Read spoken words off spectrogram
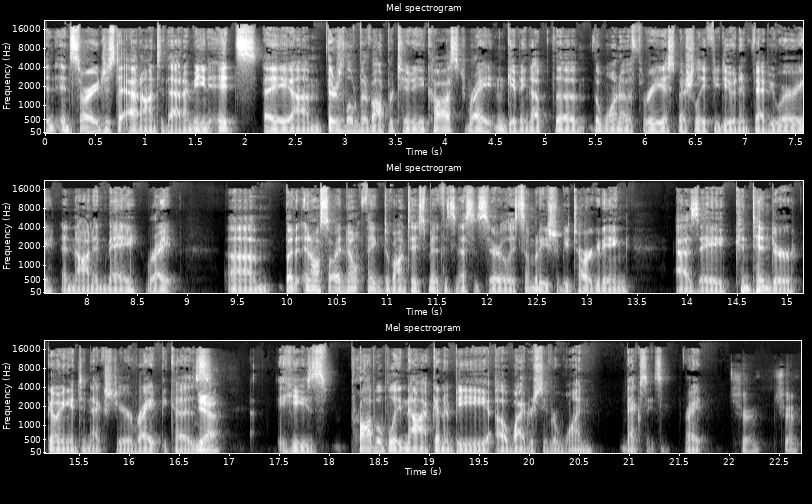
and, and sorry, just to add on to that, I mean, it's a um, there's a little bit of opportunity cost, right, in giving up the the 103, especially if you do it in February and not in May, right? Um, but and also, I don't think DeVonta Smith is necessarily somebody you should be targeting as a contender going into next year, right? Because Yeah. he's probably not going to be a wide receiver one next season, right? Sure, sure.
